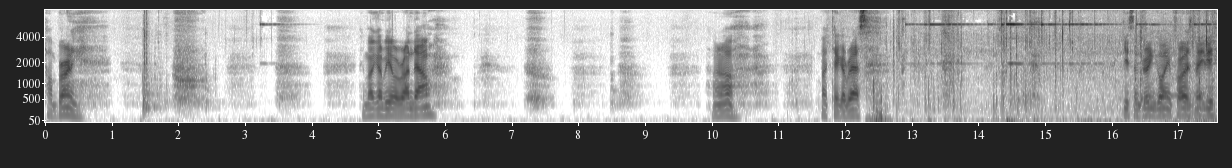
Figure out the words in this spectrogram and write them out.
I'm burning. Am I gonna be able to run down? I don't know. Might take a rest. Get some drink going first, maybe.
